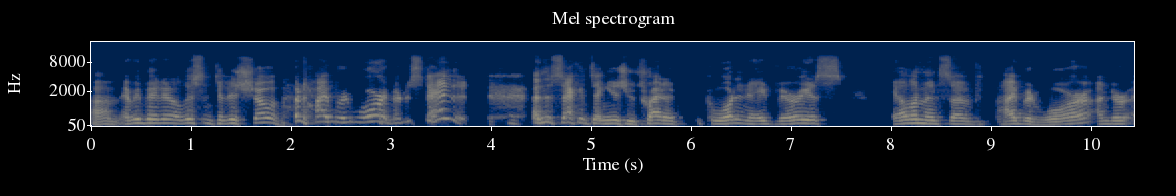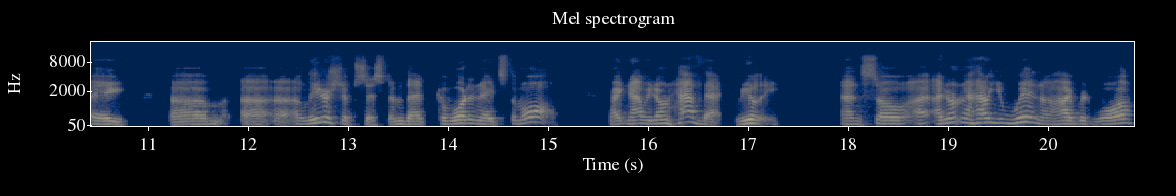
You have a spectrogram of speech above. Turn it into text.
Um, everybody that'll listen to this show about hybrid war and understand it. And the second thing is you try to coordinate various elements of hybrid war under a um, a, a leadership system that coordinates them all. Right now, we don't have that really. And so I, I don't know how you win a hybrid war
